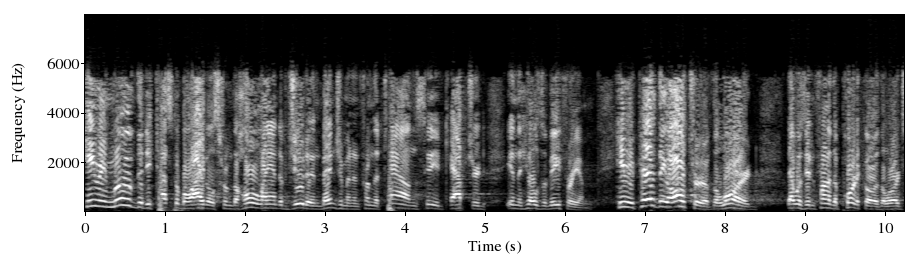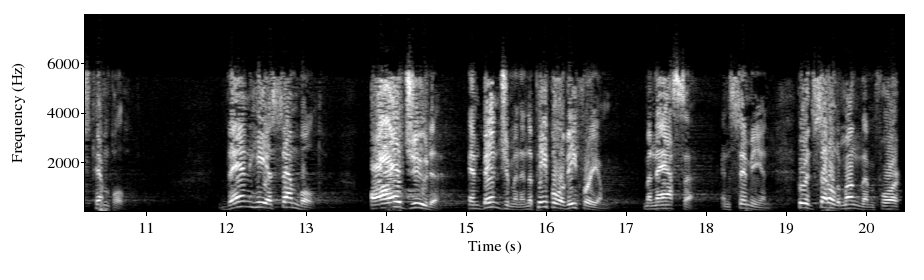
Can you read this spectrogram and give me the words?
He removed the detestable idols from the whole land of Judah and Benjamin and from the towns he had captured in the hills of Ephraim. He repaired the altar of the Lord that was in front of the portico of the Lord's temple. Then he assembled all Judah and Benjamin and the people of Ephraim, Manasseh and Simeon, who had settled among them, for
